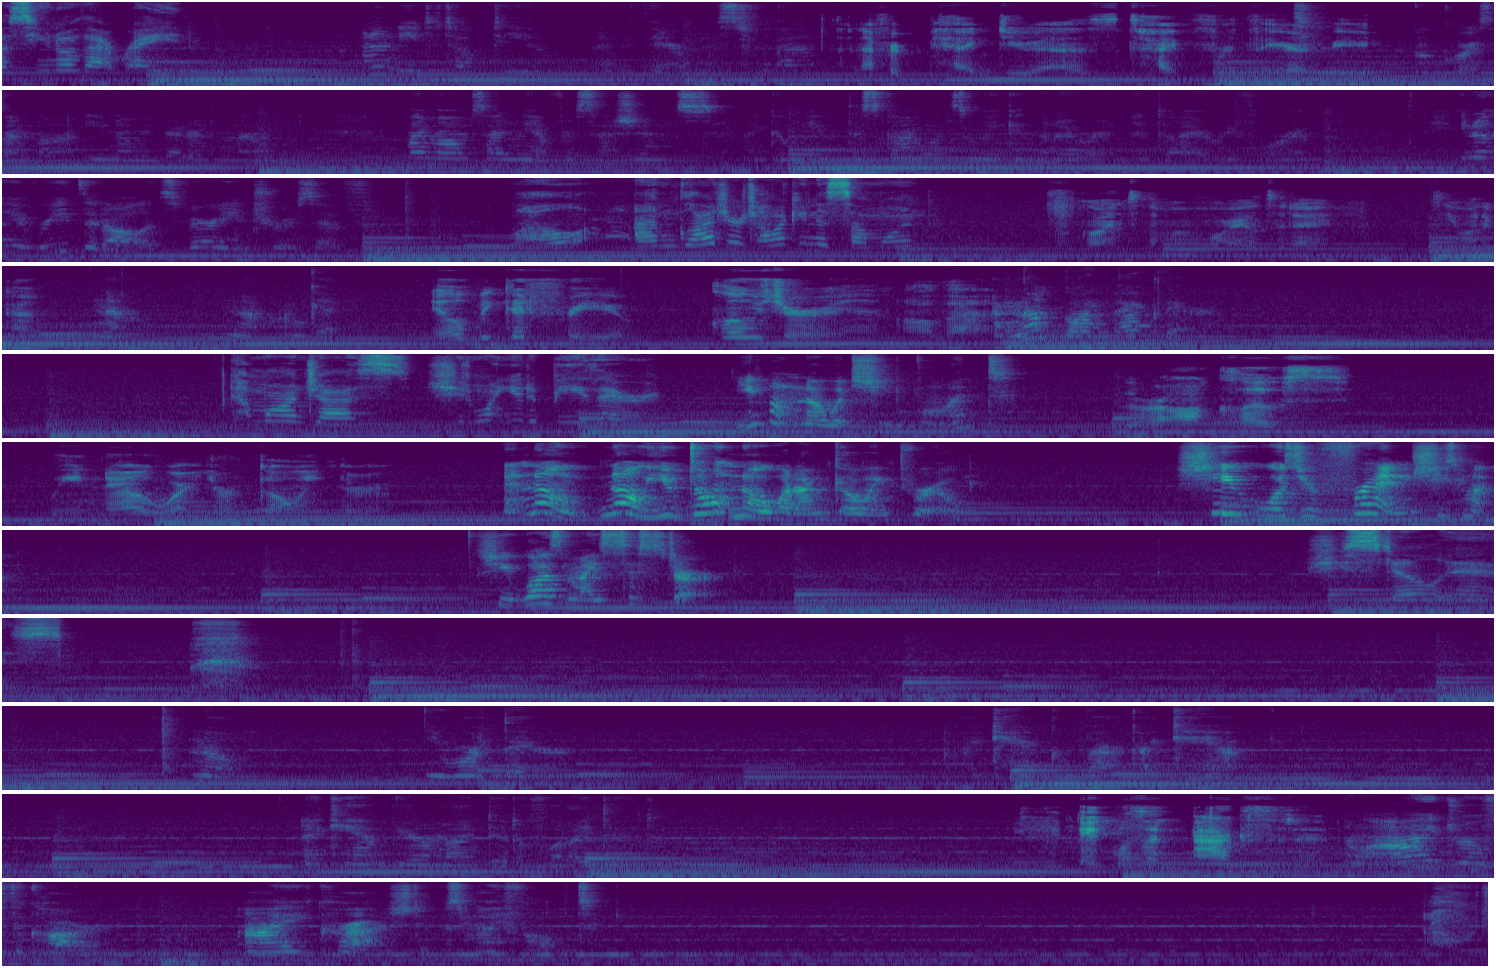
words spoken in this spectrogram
Us, you know that, right? I don't need to talk to you. I have a therapist for that. I never pegged you as type for therapy. Of course I'm not. You know me better than that. My mom signed me up for sessions. I go meet with this guy once a week and then I write in a diary for him. You know, he reads it all. It's very intrusive. Well, I'm glad you're talking to someone. I'm going to the memorial today. Do you want to come? No. No, I'm good. It'll be good for you. Closure and all that. I'm not going back there. Come on, Jess. She'd want you to be there. You don't know what she'd want. We were all close. We know what you're going through. No, no, you don't know what I'm going through. She was your friend. She's my. She was my sister. She still is.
